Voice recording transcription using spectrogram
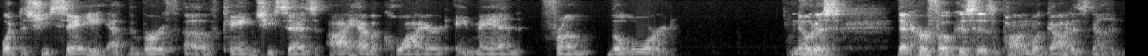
what does she say at the birth of Cain? She says, I have acquired a man from the Lord. Notice that her focus is upon what God has done.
